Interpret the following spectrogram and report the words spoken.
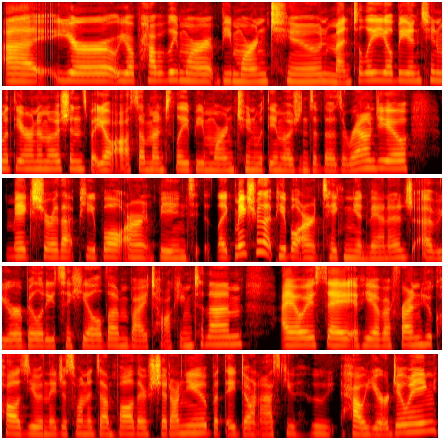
Uh, you're you'll probably more be more in tune mentally. You'll be in tune with your own emotions, but you'll also mentally be more in tune with the emotions of those around you make sure that people aren't being t- like make sure that people aren't taking advantage of your ability to heal them by talking to them. I always say if you have a friend who calls you and they just want to dump all their shit on you, but they don't ask you who how you're doing,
